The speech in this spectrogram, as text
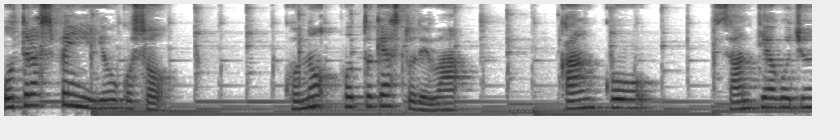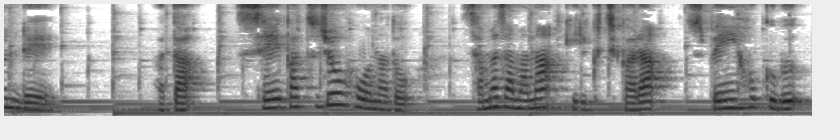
オートラスペインへようこそ。このポッドキャストでは、観光、サンティアゴ巡礼、また生活情報など様々な切り口からスペイン北部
